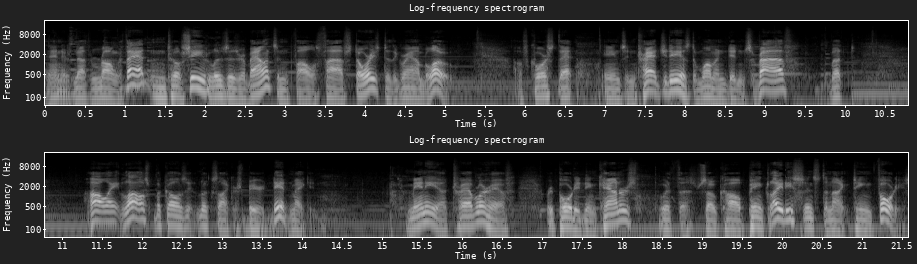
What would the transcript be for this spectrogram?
And there's nothing wrong with that until she loses her balance and falls five stories to the ground below. Of course, that ends in tragedy as the woman didn't survive, but all ain't lost because it looks like her spirit did make it. Many a traveler have reported encounters with the so called Pink Lady since the 1940s.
